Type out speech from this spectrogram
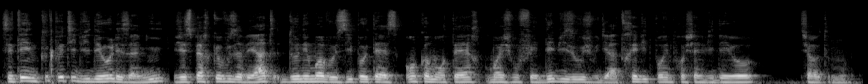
c'était une toute petite vidéo les amis. J'espère que vous avez hâte. Donnez-moi vos hypothèses en commentaire. Moi, je vous fais des bisous. Je vous dis à très vite pour une prochaine vidéo. Ciao tout le monde.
